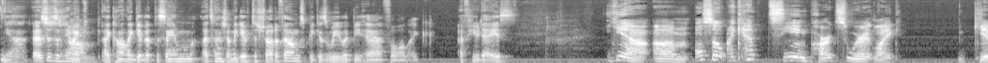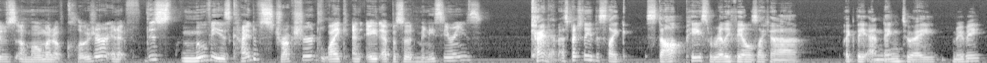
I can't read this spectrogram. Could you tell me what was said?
Yeah, it's just a shame Um, I, I can't like give it the same attention I give to shorter films because we would be here for like a few days. Yeah. Um, also, I kept seeing parts where it like gives a moment of closure, and it this movie is kind of structured like an eight episode miniseries. Kind of, especially this like start piece really feels like a like the ending to a movie,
